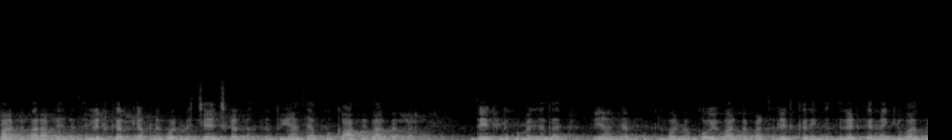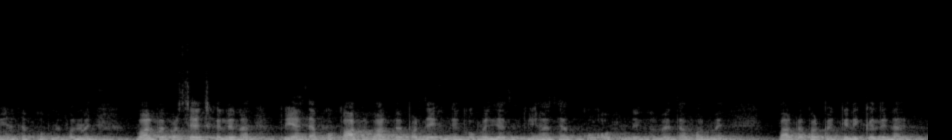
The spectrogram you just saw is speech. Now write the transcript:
वाल पेपर आप यहाँ से सिलेक्ट करके अपने फ़ोन में चेंज कर सकते हैं। तो यहाँ से आपको काफ़ी वाल पेपर देखने को मिल जाता है। तो यहाँ से आपको अपने फ़ोन में कोई भी वॉलपेपर सेलेक्ट करेंगे। सेलेक्ट करने के बाद में यहाँ से आपको अपने फ़ोन में वॉलपेपर चेंज कर लेना है। तो यहाँ से आपको काफ़ी वॉलपेपर देखने को मिल जाते हैं। तो यहाँ से आपको ऑप्शन देखने में आता है फ़ोन में वॉलपेपर पर क्लिक कर लेना है।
